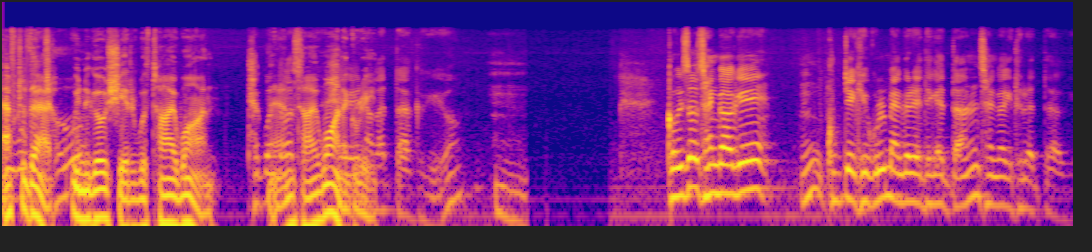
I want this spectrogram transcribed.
After that, we negotiated with Taiwan, and Taiwan agreed. 음. 거기서 생각이 음, 국제 기구를 맹글해야 되겠다는 생각이 들었다고요. 그다음에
